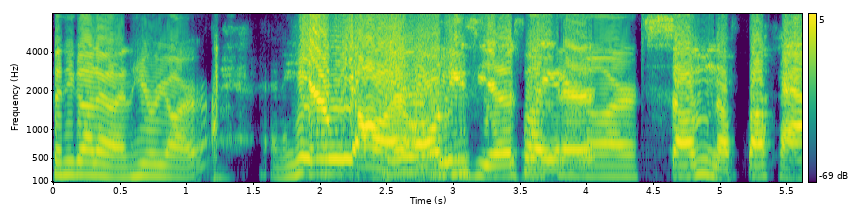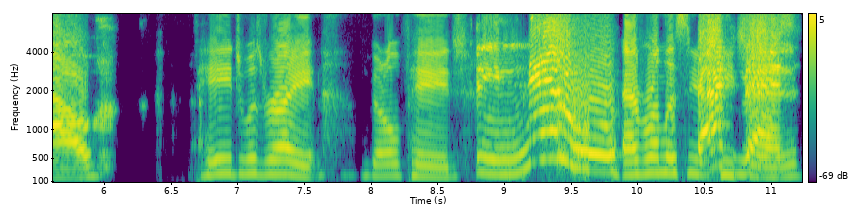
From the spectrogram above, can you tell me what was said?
Then you got out, and here we are. And here we are, Here all these years later. are. Some the fuck how. Paige was right. Good old Paige. She knew Everyone listening. back teachers. then,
